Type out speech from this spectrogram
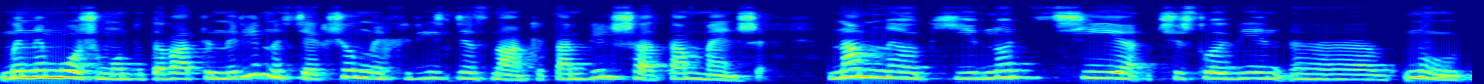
ми не можемо додавати нерівності, якщо в них різні знаки, там більше, а там менше. Нам необхідно ці числові, е, ну,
